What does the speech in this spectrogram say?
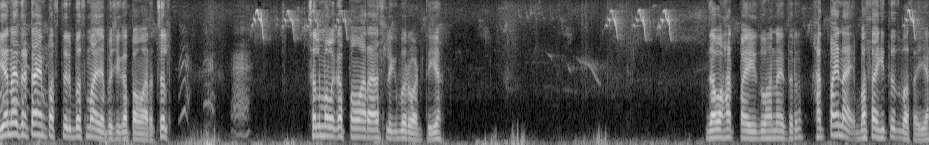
ये नाही तर टाइमपास तरी बस माझ्यापाशी गप्पा मारा चल. चल मला गप्पा मारा असले की बरं वाटतं. या. जावा हातपाय धुवा नाही तर हातपाय नाही बसा इथंच बसा या.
